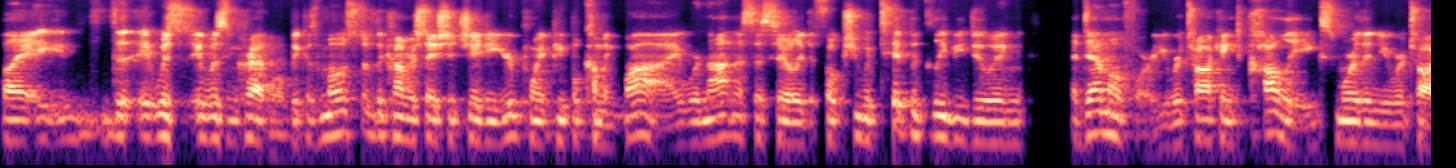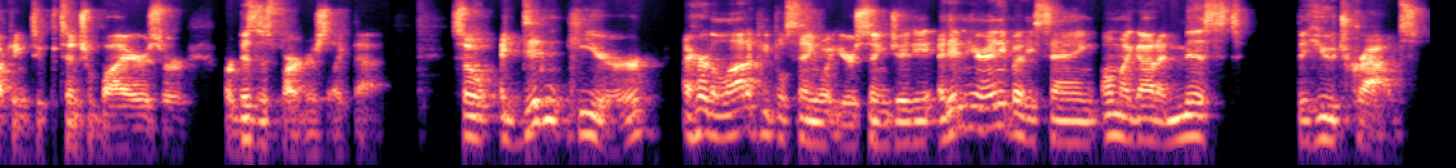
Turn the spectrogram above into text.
Like the, it was it was incredible because most of the conversations jd your point people coming by were not necessarily the folks you would typically be doing a demo for. You were talking to colleagues more than you were talking to potential buyers or or business partners like that. So i didn't hear i heard a lot of people saying what you're saying jd i didn't hear anybody saying oh my god i missed the huge crowds.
